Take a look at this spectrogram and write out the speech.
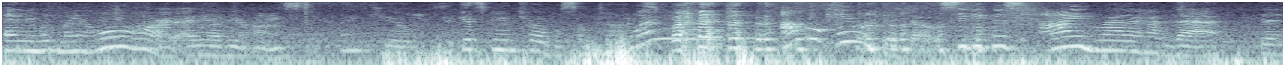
And with my whole heart, I love your honesty. Thank you. It gets me in trouble sometimes. What? but- I'm okay with it, though. See, because I'd rather have that than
